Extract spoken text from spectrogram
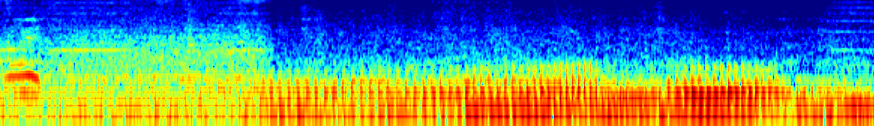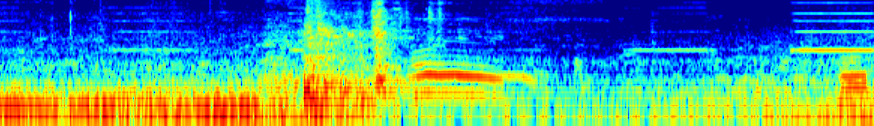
Wih. Wih. Put.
